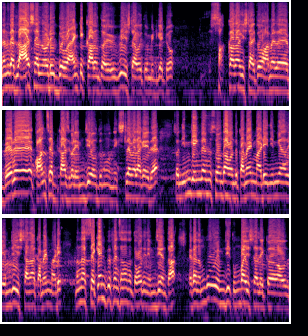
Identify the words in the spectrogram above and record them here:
ನನ್ಗೆ ಅದು ಲಾಸ್ಟ್ ಅಲ್ಲಿ ನೋಡಿದ್ದು ಆಂಟಿಕ್ ಕಾರ್ ಅಂತೂ ಹೆವಿ ಇಷ್ಟ ಆಗೋಯ್ತು ಮಿಡ್ಗೆಟು ಸಕ್ಕದಾಗಿ ಇಷ್ಟ ಆಯ್ತು. ಆಮೇಲೆ ಬೇರೆ ಕಾನ್ಸೆಪ್ಟ್ ಕಾರ್ಸ್ಗಳು ಎಂ ಜಿ ಅವ್ರದ್ದು ನೆಕ್ಸ್ಟ್ ಲೆವೆಲ್ ಆಗೇ ಇದೆ. ಸೊ ನಿಮ್ಗೆ ಹೆಂಗ್ ಅನಿಸ್ತು ಅಂತ ಒಂದು ಕಮೆಂಟ್ ಮಾಡಿ. ನಿಮ್ಗೆ ಏನಾದ್ರು ಎಂ ಜಿ ಇಷ್ಟನ ಕಮೆಂಟ್ ಮಾಡಿ. ನನ್ನ ಸೆಕೆಂಡ್ ಪ್ರಿಫರೆನ್ಸ್ ಅನ್ನ ನಾನು ತಗೋತೀನಿ ಎಂ ಜಿ ಅಂತ. ಯಾಕಂದ್ರೆ ನಮಗೂ ಎಂ ಜಿ ತುಂಬಾ ಇಷ್ಟ. ಲೈಕ್ ಅವ್ರ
